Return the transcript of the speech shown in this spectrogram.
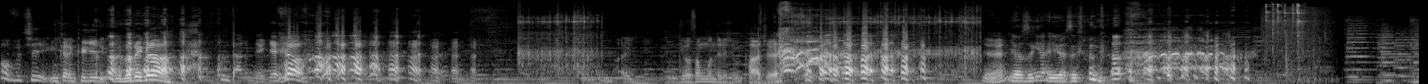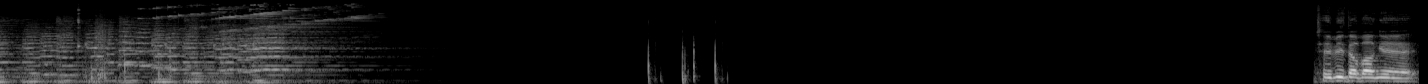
어, 뭐지? 그러니까 그게 노래가 다른 얘기예요. 아이, 여성분들이 좀 봐줘요. 예? 여성이 아니라서 그런가? 제비다방의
